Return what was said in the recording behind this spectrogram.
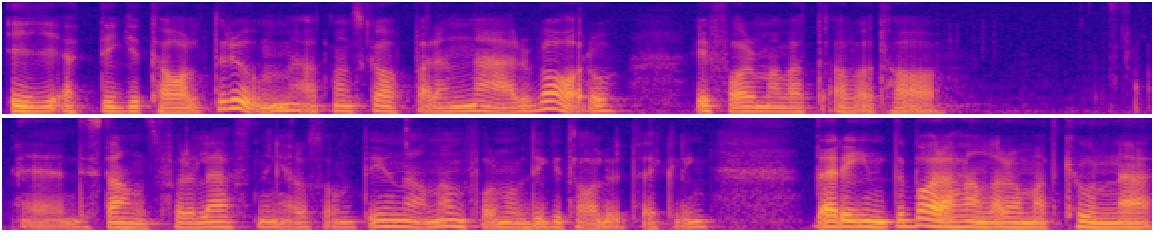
i ett digitalt rum, att man skapar en närvaro i form av att, av att ha eh, distansföreläsningar och sånt. Det är ju en annan form av digital utveckling. Där det inte bara handlar om att kunna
